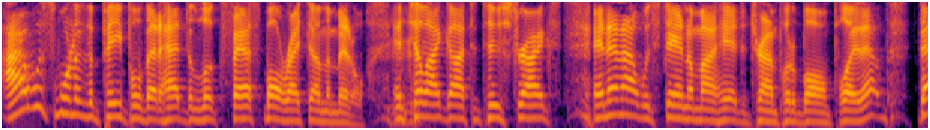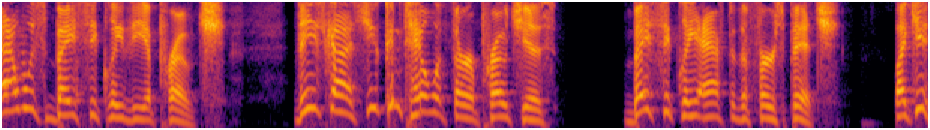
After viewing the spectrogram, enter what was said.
I was one of the people that had to look fastball right down the middle mm-hmm. until I got to two strikes, and then I would stand on my head to try and put a ball in play. That that was basically the approach. These guys, you can tell what their approach is basically after the first pitch. Like you,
